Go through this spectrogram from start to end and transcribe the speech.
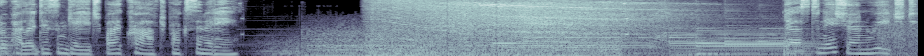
Autopilot disengaged by craft proximity. Destination reached.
